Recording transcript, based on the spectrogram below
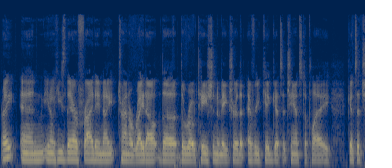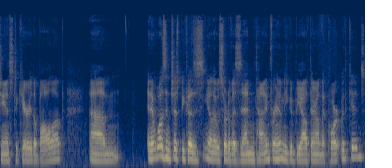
right? And you know, he's there Friday night trying to write out the the rotation to make sure that every kid gets a chance to play gets a chance to carry the ball up. Um, and it wasn't just because, you know, that was sort of a zen time for him. He could be out there on the court with kids,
